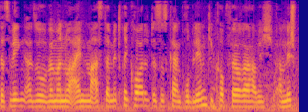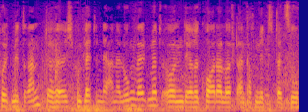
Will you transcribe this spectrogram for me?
deswegen, also wenn man nur einen Master mitrekordet, ist es kein Problem. Die Kopfhörer habe ich am Mischpult mit dran, da höre ich komplett in der analogen Welt mit und der Rekorder läuft einfach mit dazu.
